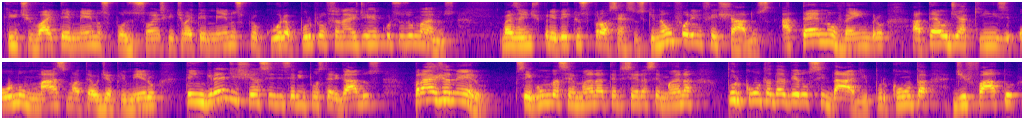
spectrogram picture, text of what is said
que a gente vai ter menos posições, que a gente vai ter menos procura por profissionais de recursos humanos. Mas a gente prevê que os processos que não forem fechados até novembro, até o dia 15 ou no máximo até o dia 1 têm grandes chances de serem postergados para janeiro, segunda semana, terceira semana, por conta da velocidade, por conta de fato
